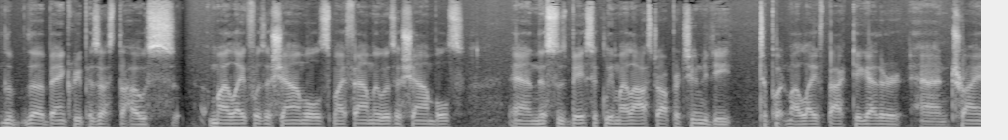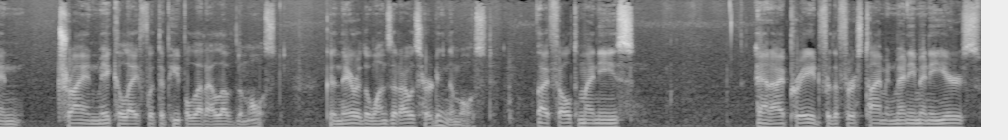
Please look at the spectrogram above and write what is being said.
the, the bank repossessed the house. My life was a shambles. My family was a shambles. And this was basically my last opportunity to put my life back together and try and try and make a life with the people that I love the most. And they were the ones that I was hurting the most. I fell to my knees and I prayed for the first time in many, many years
